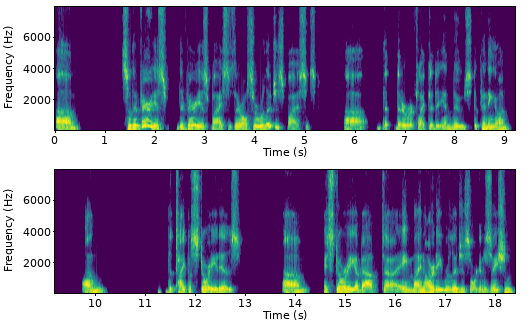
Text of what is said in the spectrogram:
Um, so there are various there are various biases. There are also religious biases uh, that that are reflected in news, depending on on the type of story it is. Um, a story about uh, a minority religious organization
